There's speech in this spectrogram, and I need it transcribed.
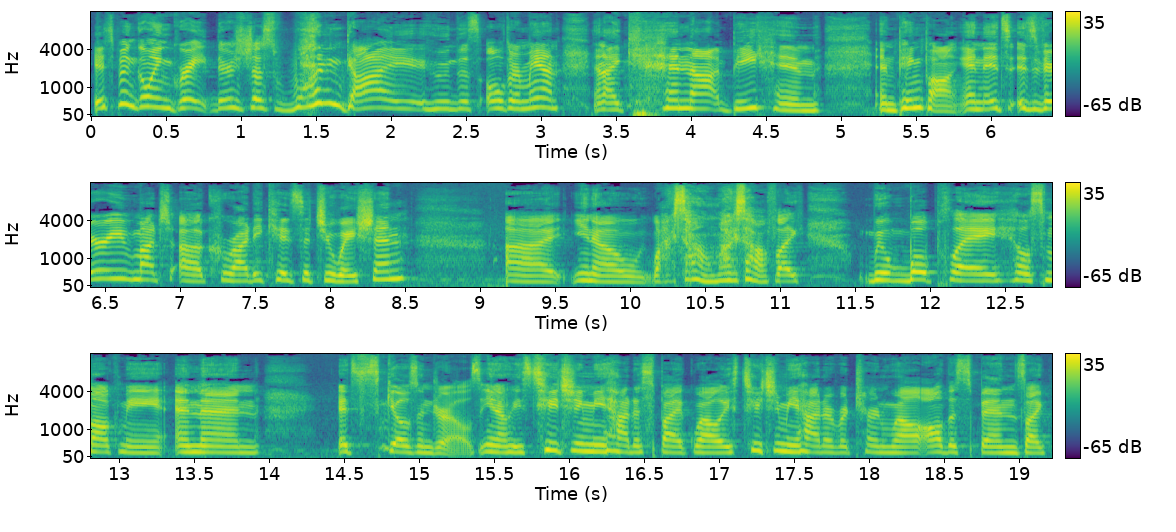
it's been going great. There's just one guy who this older man, and I cannot beat him in ping pong. And it's it's very much a Karate Kid situation. Uh, you know, wax on, wax off. Like we'll, we'll play, he'll smoke me, and then it's skills and drills. You know, he's teaching me how to spike well. He's teaching me how to return well. All the spins, like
